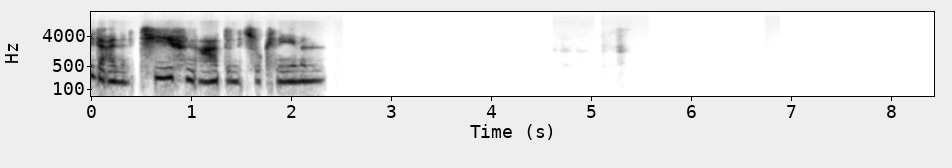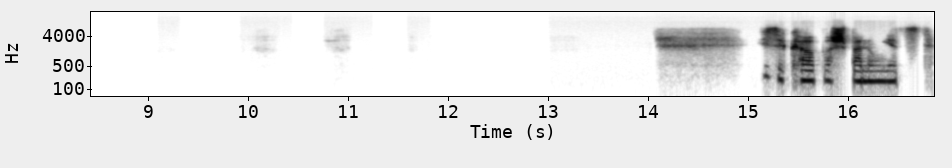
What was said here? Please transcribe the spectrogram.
Wieder einen tiefen Atemzug nehmen. Diese Körperspannung jetzt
